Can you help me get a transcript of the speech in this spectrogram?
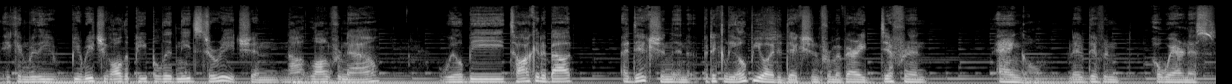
it can really be reaching all the people it needs to reach. And not long from now, we'll be talking about addiction and particularly opioid addiction from a very different angle, a different awareness,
